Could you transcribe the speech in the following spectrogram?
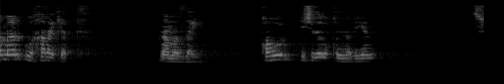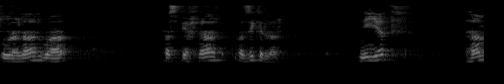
Amal u harakat namozdagi. Qovul ichida o'qilinadigan suralar va tasbehlar va zikrlar. Niyat ham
